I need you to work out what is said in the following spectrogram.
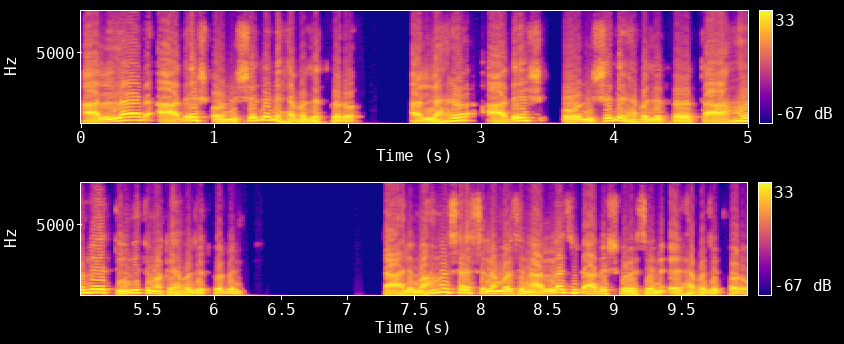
আল্লাহর আদেশ ও নিষেধের হেফাজত করো। আল্লাহর আদেশ ও নিষেধের হেফাজত করো, তাহলে তিনি তোমাকে হেফাজত করবেন। তাহলে মোহাম্মদ সাল্লাম বলছেন, আল্লাহ যেটা আদেশ করেছেন, এর হেফাজত করো।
